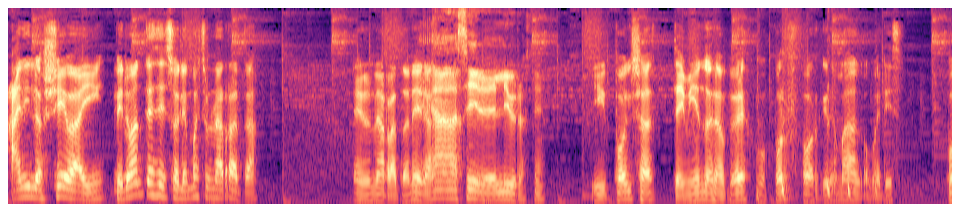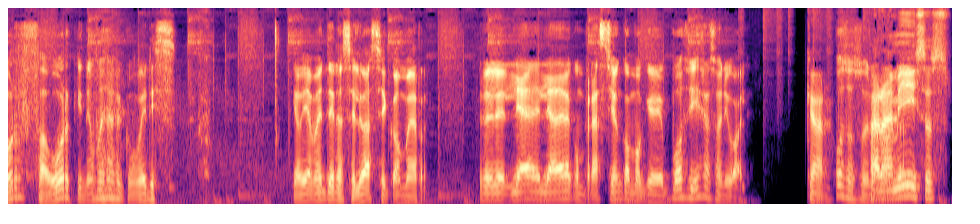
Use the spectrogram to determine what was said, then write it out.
Annie lo lleva ahí, pero antes de eso le muestra una rata en una ratonera Ah, sí, el libro, sí. y Paul ya temiendo lo peor es como, por favor que no me hagan comer eso. Por favor que no me hagan comer eso. Y obviamente no se lo hace comer. Pero le, le- le da la comparación como que vos y ella son iguales. Claro. Vos sos una Para rata. mí sos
